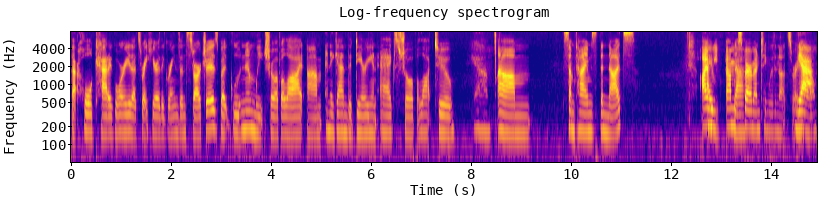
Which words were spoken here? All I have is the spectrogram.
that whole category that's right here, the grains and starches, but gluten and wheat show up a lot. Um, and again, the dairy and eggs show up a lot too. Yeah. Um, sometimes the nuts, I'm I- I'm yeah. experimenting with nuts right Yeah. now.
